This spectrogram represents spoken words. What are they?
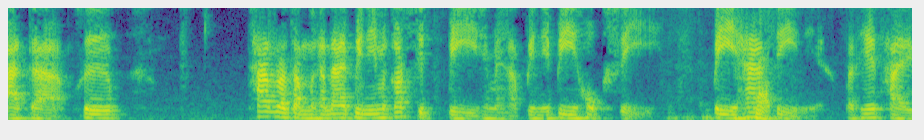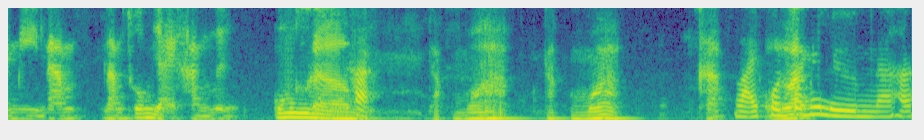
อาจจะคือถ้าเราจำกันได้ปีนี้มันก็สิบปีใช่ไหมครับ ปีนี้ปีหกสี่ปีห้าสี่เนี่ย ประเทศไทยมีน้ำน้ำท่วมใหญ่ครั้งหนึ่งโอ้เออค่ะหนักมากหนักมาก ครับ หลายคนผก็ว่าไม่ลืมนะคะ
